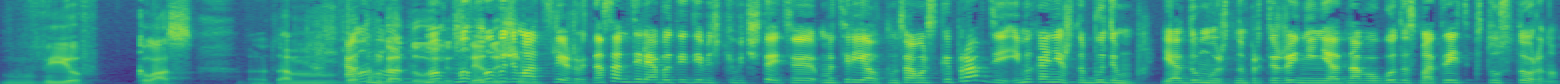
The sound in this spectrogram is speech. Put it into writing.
в ее класс там, в а этом мы, году мы, или в следующем. Мы будем отслеживать. На самом деле об этой девочке вы читаете материал в «Комсомольской правде», и мы, конечно, будем, я думаю, что на протяжении не одного года смотреть в ту сторону.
